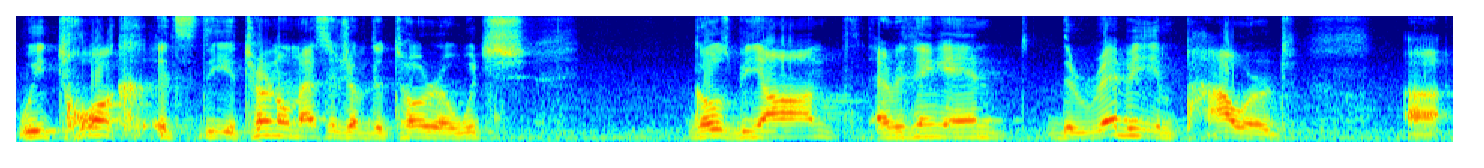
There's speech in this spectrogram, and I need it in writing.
we talk it's the eternal message of the torah which goes beyond everything. And the rebbe empowered uh,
